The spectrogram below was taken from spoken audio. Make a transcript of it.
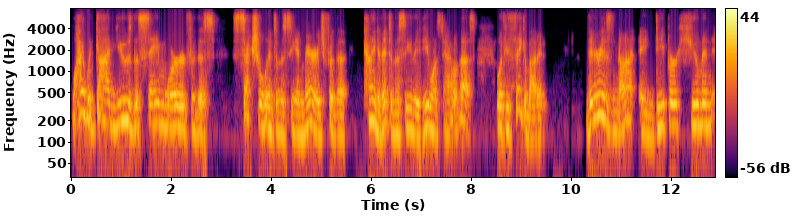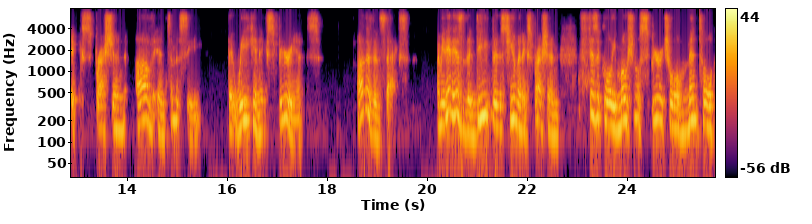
why would God use the same word for this sexual intimacy in marriage for the kind of intimacy that He wants to have with us? Well, if you think about it, there is not a deeper human expression of intimacy that we can experience other than sex. I mean, it is the deepest human expression, physical, emotional, spiritual, mental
